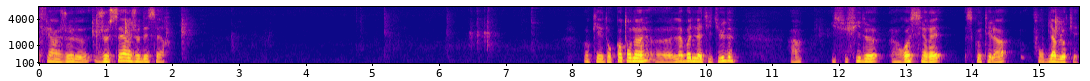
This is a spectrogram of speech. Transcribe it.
fait un jeu de je serre et je desserre. Ok, donc quand on a euh, la bonne latitude, hein, il suffit de resserrer ce côté-là pour bien bloquer.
